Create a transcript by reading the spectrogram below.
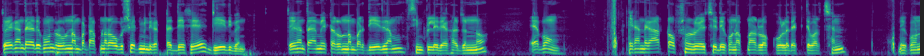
তো এখান থেকে দেখুন, রোল নাম্বারটা আপনারা অবশ্যই অ্যাডমিট কার্ডটা দেখে দিয়ে দিবেন। তো এখান থেকে আমি একটা রোল নাম্বার দিয়ে দিলাম সিম্পলি দেখার জন্য। এবং এখান থেকে আরেকটা অপশন রয়েছে, দেখুন আপনারা লক্ষ্য করে দেখতে পাচ্ছেন। দেখুন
